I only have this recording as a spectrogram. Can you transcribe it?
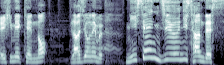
愛媛県のラジオネーム2012さんです。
